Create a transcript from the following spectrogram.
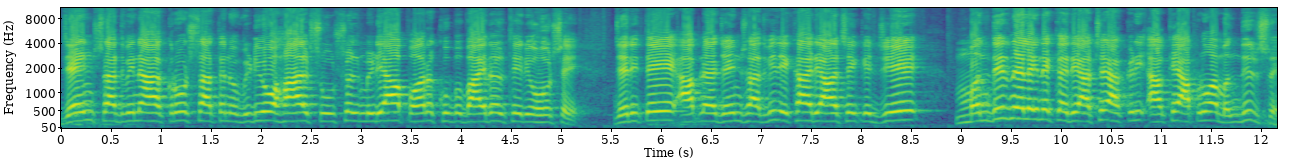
જૈન સાધ્વીના આક્રોશ સાથેનો વીડિયો હાલ સોશિયલ મીડિયા પર ખૂબ વાયરલ થઈ રહ્યો છે જે રીતે આપણા જૈન સાધ્વી દેખાઈ રહ્યા છે કે જે મંદિરને લઈને કર્યા છે આકડી આખે આપણું આ મંદિર છે.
